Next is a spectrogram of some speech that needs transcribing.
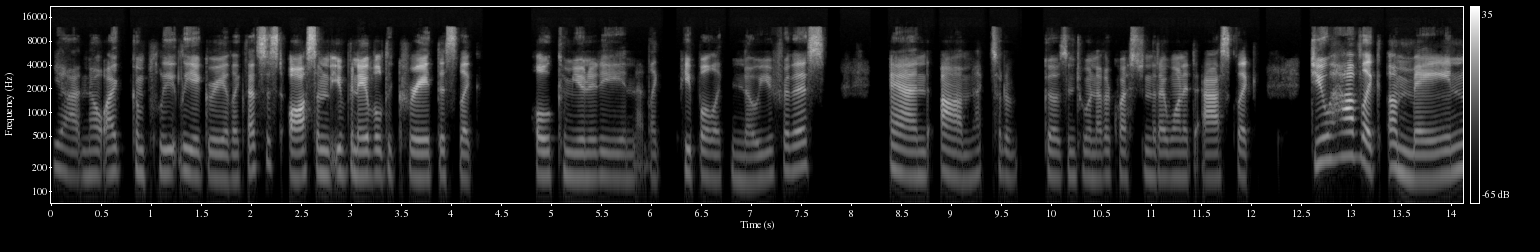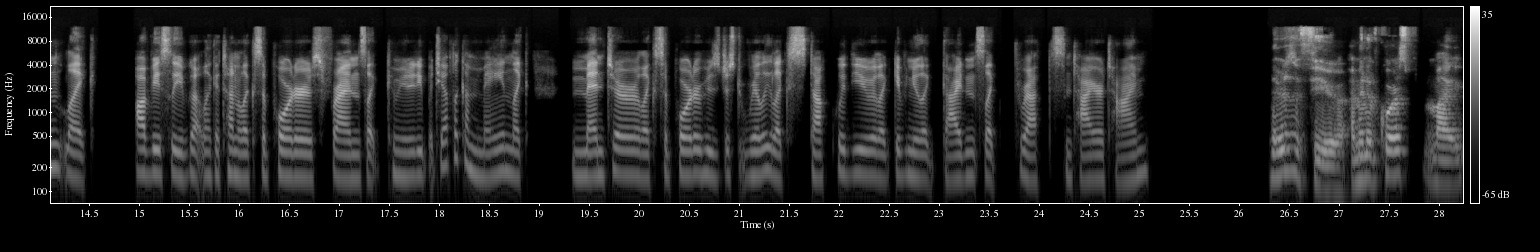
Yeah, no, I completely agree. Like that's just awesome that you've been able to create this like whole community and that like people like know you for this. And um that sort of goes into another question that I wanted to ask. Like, do you have like a main like obviously you've got like a ton of like supporters, friends, like community, but do you have like a main like mentor, like supporter who's just really like stuck with you or like giving you like guidance like throughout this entire time? There's a few. I mean, of course, my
